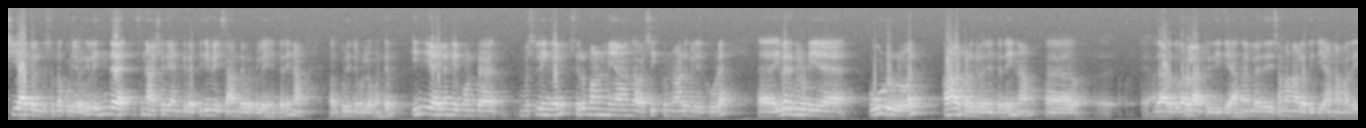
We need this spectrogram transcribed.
ஷியாக்கள் என்று சொல்லக்கூடியவர்கள் இந்த இஸ்னா அஷரியா என்கிற பிரிவை சார்ந்தவர்களே என்பதை நாம் புரிந்து கொள்ள வேண்டும். இந்தியா இலங்கை போன்ற முஸ்லீம்கள் சிறுபான்மையாக வசிக்கும் நாடுகளில் கூட இவர்களுடைய ஊடுருவல் காணப்படுகிறது என்பதை நாம் அதாவது வரலாற்று ரீதியாக அல்லது சமகால ரீதியாக நாம் அதை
